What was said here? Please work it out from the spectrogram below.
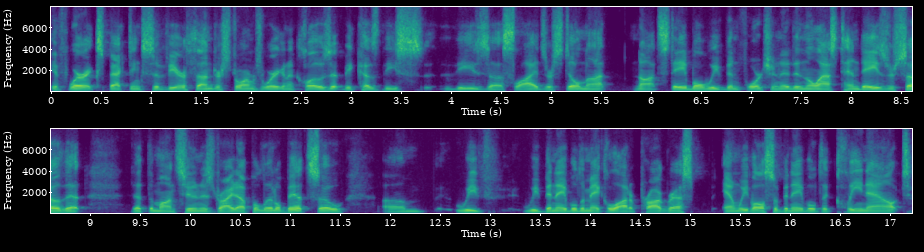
if we're expecting severe thunderstorms, we're going to close it because these these uh, slides are still not not stable. We've been fortunate in the last ten days or so that that the monsoon has dried up a little bit, so um, we've we've been able to make a lot of progress, and we've also been able to clean out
